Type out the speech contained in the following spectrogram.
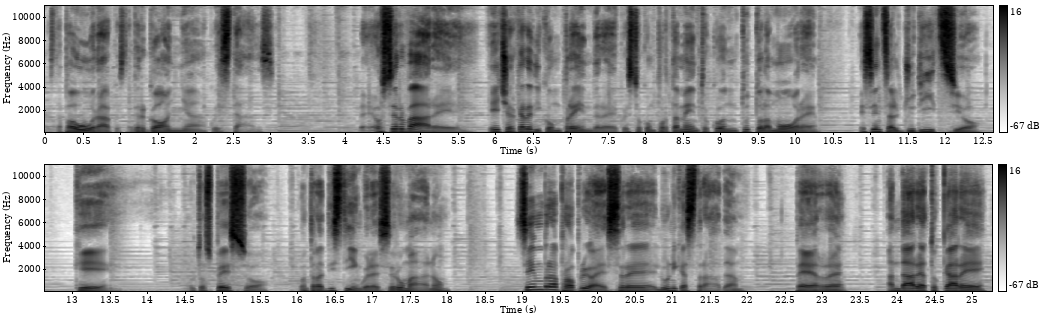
questa paura, questa vergogna, quest'ansia. Beh, osservare e cercare di comprendere questo comportamento con tutto l'amore e senza il giudizio che molto spesso contraddistingue l'essere umano, sembra proprio essere l'unica strada per andare a toccare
